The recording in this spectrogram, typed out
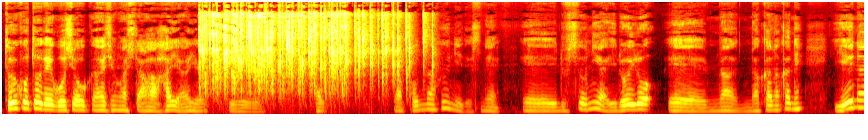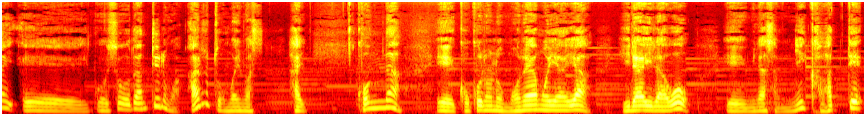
ということでご紹介しました。はい、はい、はい。まあ、こんな風にですね、えーいる人にはいろいろ、えーまあ、なかなかね、言えない、えーご相談っていうのもあると思います。はい。こんな、えー心のモヤモヤやイライラを、えー、皆さんに代わって、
